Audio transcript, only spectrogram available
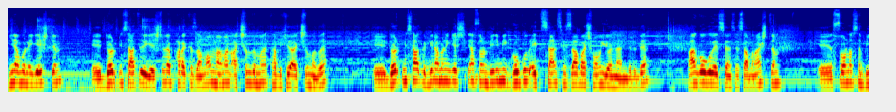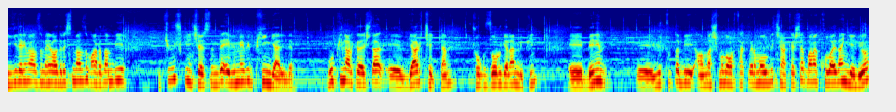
1000 abone geçtim. E, 4000 saati de geçtim ve para kazanmam hemen açıldı mı? Tabii ki de açılmadı. E, 4000 saat ve 1000 abone geçtikten sonra benim bir Google AdSense hesabı açmamı yönlendirdi. Ben Google AdSense hesabını açtım. E, sonrasında bilgilerimi yazdım, ev adresimi yazdım. Aradan bir 2-3 gün içerisinde evime bir pin geldi. Bu pin arkadaşlar e, gerçekten çok zor gelen bir pin. E, benim e, YouTube'da bir anlaşmalı ortaklarım olduğu için arkadaşlar bana kolaydan geliyor.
